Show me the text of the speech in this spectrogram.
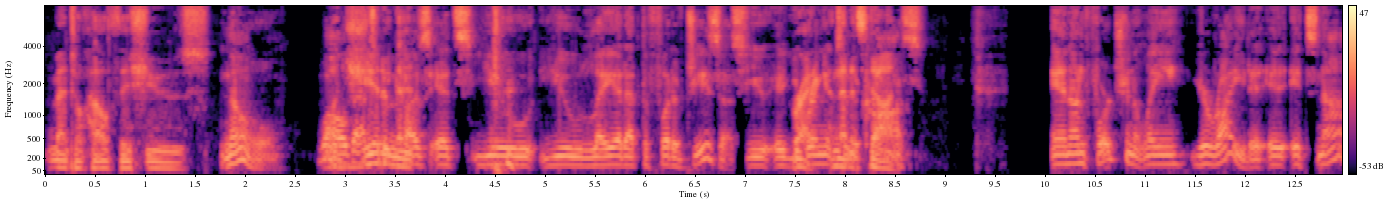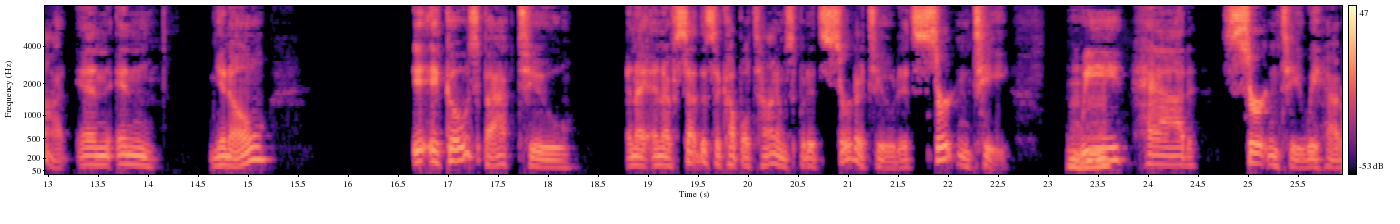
mental health issues. No. Well, Legitimate. that's because it's you you lay it at the foot of Jesus. You you right. bring it to the cross. Done. And unfortunately, you're right. It, it, it's not. And and you know, it, it goes back to and I and I've said this a couple times, but it's certitude, it's certainty. Mm-hmm. We had certainty. We had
